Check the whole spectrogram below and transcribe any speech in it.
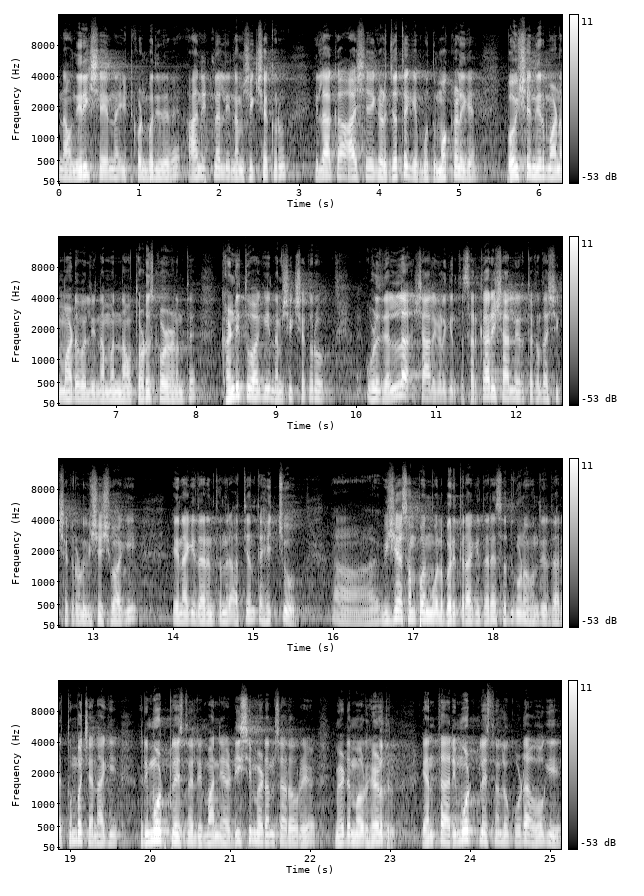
ನಾವು ನಿರೀಕ್ಷೆಯನ್ನು ಇಟ್ಕೊಂಡು ಬಂದಿದ್ದೇವೆ. ಆ ನಿಟ್ಟಿನಲ್ಲಿ ನಮ್ಮ ಶಿಕ್ಷಕರು, ಇಲಾಖಾ ಆಶಯಗಳ ಜೊತೆಗೆ ಮುದ್ದು ಮಕ್ಕಳಿಗೆ ಭವಿಷ್ಯ ನಿರ್ಮಾಣ ಮಾಡುವಲ್ಲಿ ನಮ್ಮನ್ನು ನಾವು ತೊಡಗಿಸ್ಕೊಳ್ಳೋಣಂತೆ ಖಂಡಿತವಾಗಿ ನಮ್ಮ ಶಿಕ್ಷಕರು ಉಳಿದೆಲ್ಲ ಶಾಲೆಗಳಿಗಿಂತ ಸರ್ಕಾರಿ ಶಾಲೆಯಲ್ಲಿರ್ತಕ್ಕಂಥ ಶಿಕ್ಷಕರುಗಳು ವಿಶೇಷವಾಗಿ ಏನಾಗಿದ್ದಾರೆ ಅಂತಂದರೆ ಅತ್ಯಂತ ಹೆಚ್ಚು ವಿಷಯ ಸಂಪನ್ಮೂಲ ಭರಿತರಾಗಿದ್ದಾರೆ, ಸದ್ಗುಣ ಹೊಂದಿದ್ದಾರೆ. ತುಂಬ ಚೆನ್ನಾಗಿ ರಿಮೋಟ್ ಪ್ಲೇಸ್ನಲ್ಲಿ ಮಾನ್ಯ ಡಿ ಸಿ ಮೇಡಮ್ ಸರ್ ಅವರು ಮೇಡಮ್ ಅವರು ಹೇಳಿದ್ರು. ಎಂಥ ರಿಮೋಟ್ ಪ್ಲೇಸ್ನಲ್ಲೂ ಕೂಡ ಹೋಗಿ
